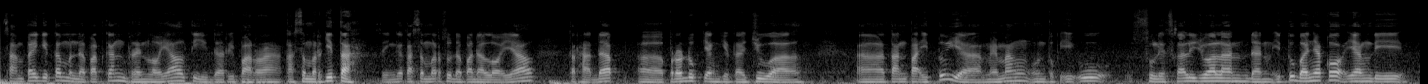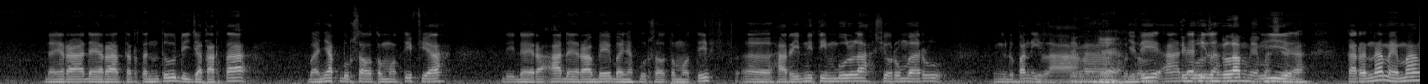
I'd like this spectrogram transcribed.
sampai kita mendapatkan brand loyalty dari para customer kita, sehingga customer sudah pada loyal terhadap eh, produk yang kita jual. Eh, tanpa itu ya memang untuk EU sulit sekali jualan. Dan itu banyak kok yang di daerah-daerah tertentu di Jakarta. Banyak bursa otomotif ya. Di daerah A daerah B banyak bursa otomotif. Eh, hari ini timbullah showroom baru. Minggu depan hilang. Hilang, betul. jadi ada Timbul hilang. tenggelam ya mas iya. Ya? karena memang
